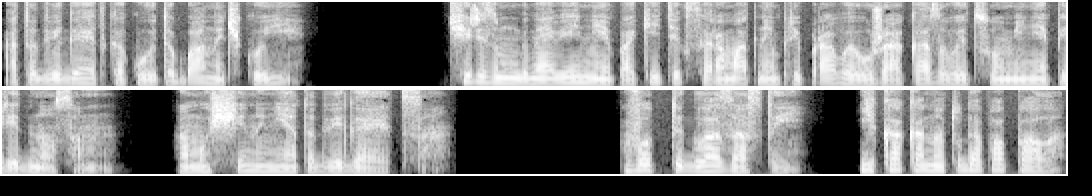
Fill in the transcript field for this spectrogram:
отодвигает какую-то баночку и... Через мгновение пакетик с ароматной приправой уже оказывается у меня перед носом, а мужчина не отодвигается. Вот ты глазастый. И как она туда попала?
